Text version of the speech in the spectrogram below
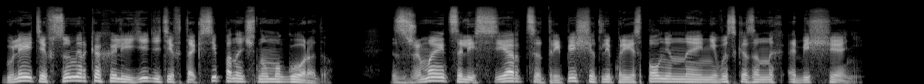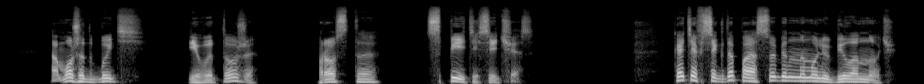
гуляете в сумерках или едете в такси по ночному городу? Сжимается ли сердце, трепещет ли преисполненное невысказанных обещаний? А может быть, и вы тоже? Просто спите сейчас. Катя всегда по-особенному любила ночь.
